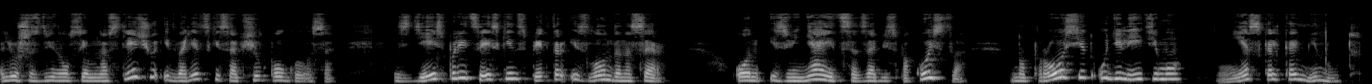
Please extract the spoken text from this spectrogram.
Люша сдвинулся ему навстречу, и дворецкий сообщил полголоса. «Здесь полицейский инспектор из Лондона, сэр. Он извиняется за беспокойство, но просит уделить ему несколько минут».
